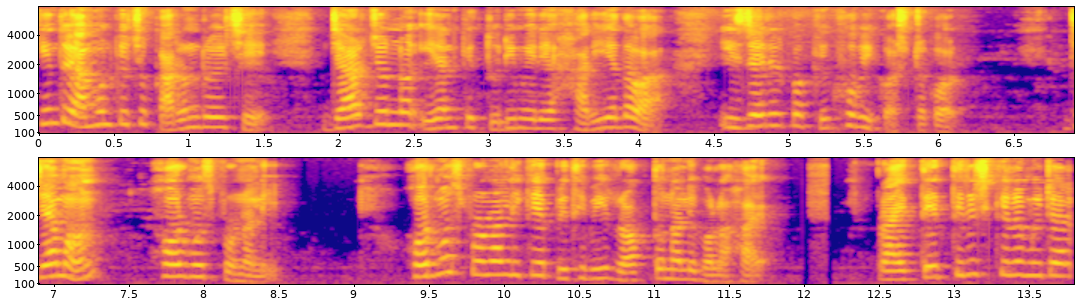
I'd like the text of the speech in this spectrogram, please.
কিন্তু এমন কিছু কারণ রয়েছে যার জন্য ইরানকে তুড়ি মেরে হারিয়ে দেওয়া ইসরায়েলের পক্ষে খুবই কষ্টকর। যেমন হরমুজ প্রণালী। হরমুজ প্রণালীকে পৃথিবীর রক্তনালী বলা হয়। প্রায় তেত্রিশ কিলোমিটার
